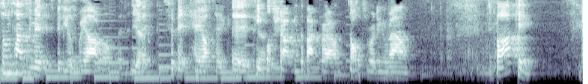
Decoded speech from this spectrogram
Sometimes we make these videos, we are open. It's, Yeah. a, bit, it's a bit chaotic. It is, People yeah. shouting in the background, dogs running around. It's barking.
